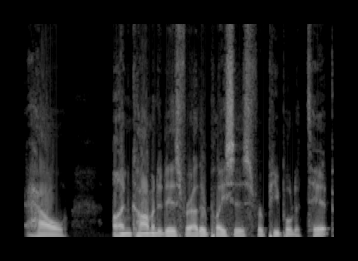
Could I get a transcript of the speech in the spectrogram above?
how uncommon it is for other places for people to tip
